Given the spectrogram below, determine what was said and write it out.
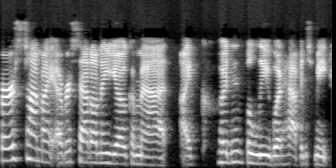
first time I ever sat on a yoga mat, I couldn't believe what happened to me.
